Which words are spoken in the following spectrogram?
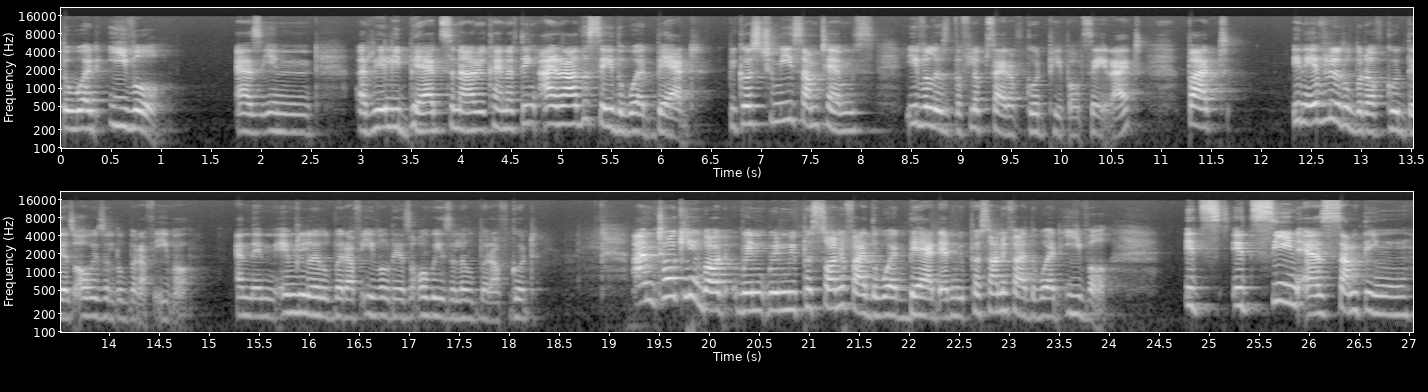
the word evil as in a really bad scenario kind of thing. I rather say the word bad because to me sometimes evil is the flip side of good. People say right, but in every little bit of good, there's always a little bit of evil, and then every little bit of evil, there's always a little bit of good. I'm talking about when when we personify the word bad and we personify the word evil, it's it's seen as something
